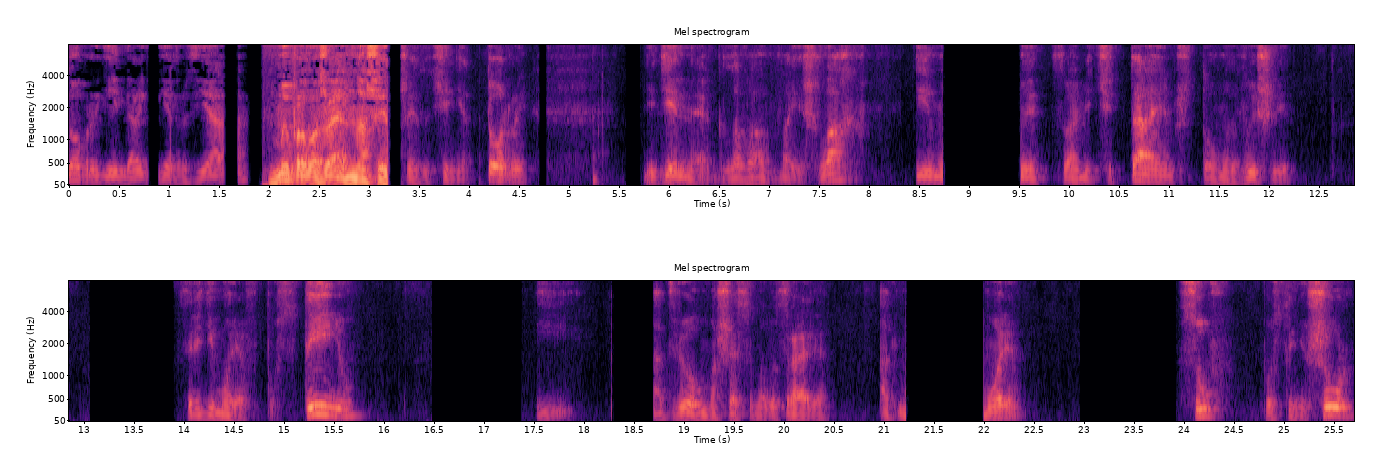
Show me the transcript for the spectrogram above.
Добрый день, дорогие друзья. Мы продолжаем наше изучение Торы. Недельная глава Ваишлах. И мы с вами читаем, что мы вышли среди моря в пустыню. И отвел Маше сынов Израиля от моря. Суф, пустыню Шур.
